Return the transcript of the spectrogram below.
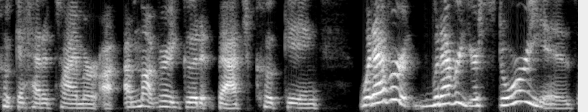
cook ahead of time or I, i'm not very good at batch cooking. Whatever whatever your story is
